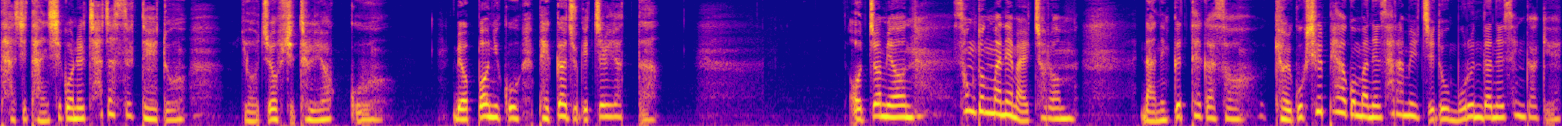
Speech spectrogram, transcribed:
다시 단식원을 찾았을 때에도 여지없이 들렸고 몇 번이고 백가죽이 찔렸다. 어쩌면 송동만의 말처럼 나는 끝에 가서 결국 실패하고 마는 사람일지도 모른다는 생각에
